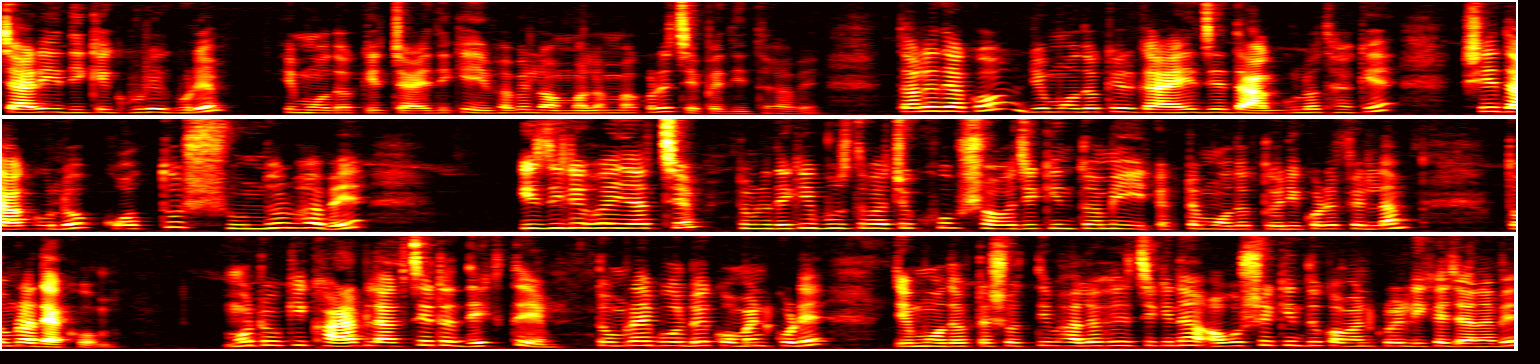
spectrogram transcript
চারিদিকে ঘুরে ঘুরে এই মোদকের চারিদিকে এইভাবে লম্বা লম্বা করে চেপে দিতে হবে। তাহলে দেখো যে মোদকের গায়ে যে দাগগুলো থাকে, সেই দাগগুলো কত সুন্দরভাবে ইজিলি হয়ে যাচ্ছে। তোমরা দেখেই বুঝতে পারছ, খুব সহজে কিন্তু আমি একটা মোদক তৈরি করে ফেললাম। তোমরা দেখো, মোটেও কি খারাপ লাগছে এটা দেখতে? তোমরাই বলবে কমেন্ট করে যে মোদকটা সত্যি ভালো হয়েছে কিনা। অবশ্যই কিন্তু কমেন্ট করে লিখে জানাবে,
